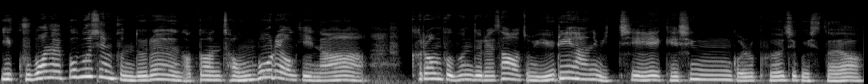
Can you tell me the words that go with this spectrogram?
이 9번을 뽑으신 분들은 어떤 정보력이나 그런 부분들에서 좀 유리한 위치에 계신 걸로 보여지고 있어요.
